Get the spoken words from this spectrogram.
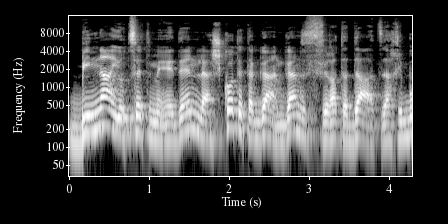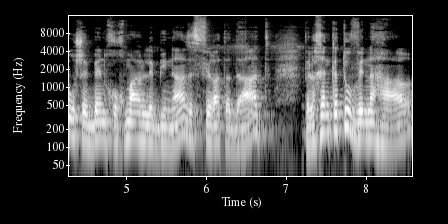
בינה יוצאת מעדן, להשקות את הגן, גן זה ספירת הדעת, זה החיבור של בין חוכמה לבינה, זה ספירת הדעת, ולכן כתוב ונהר,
